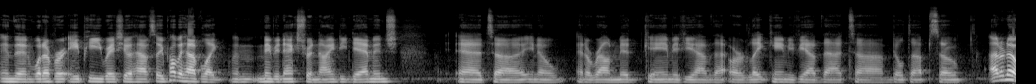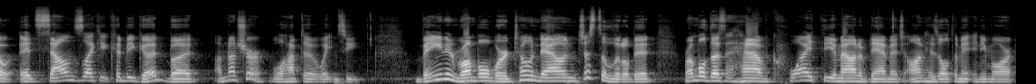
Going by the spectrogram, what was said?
and then whatever AP ratio have. So you probably have like maybe an extra 90 damage at uh, you know at around mid game if you have that or late game if you have that uh, built up. So I don't know. It sounds like it could be good, but I'm not sure. We'll have to wait and see. Vayne and Rumble were toned down just a little bit. Rumble doesn't have quite the amount of damage on his ultimate anymore,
